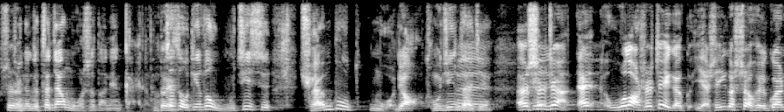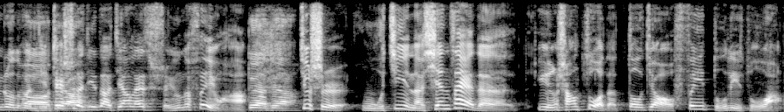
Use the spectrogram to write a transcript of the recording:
是就那个浙江模式当年改的嘛。这次我听说五 G 是全部抹掉，重新再建。呃，是这样，哎，吴老师，这个也是一个社会关注的问题，哦啊这涉及到将来使用的费用啊。对啊，对啊，就是五 G 呢，现在的运营商做的都叫非独立组网。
